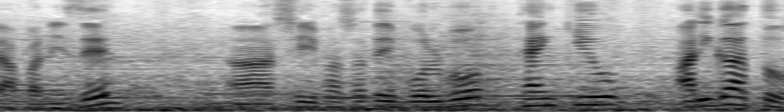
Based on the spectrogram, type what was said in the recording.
জাপানিজে সেই ভাষাতেই বলব। থ্যাংক ইউ আরিগাতো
